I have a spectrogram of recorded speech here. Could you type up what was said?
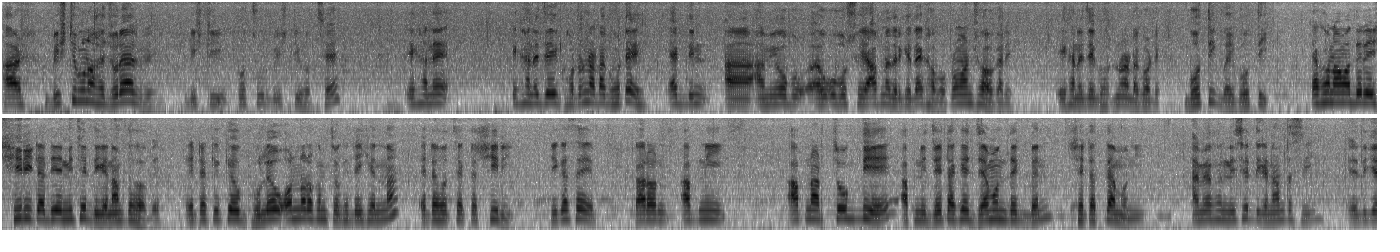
আর বৃষ্টি মনে হয় জোরে আসবে। বৃষ্টি, প্রচুর বৃষ্টি হচ্ছে। এখানে এখানে যেই ঘটনাটা ঘটে, একদিন আমি অব- অবশ্যই আপনাদেরকে দেখাবো প্রমাণ সহকারে। এখানে যে ঘটনাটা ঘটে ভৌতিক ভাই ভৌতিক। এখন আমাদের এই সিঁড়িটা দিয়ে নিচের দিকে নামতে হবে। এটাকে কেউ ভুলেও অন্যরকম চোখে দেখেন না এটা হচ্ছে একটা সিঁড়ি ঠিক আছে? কারণ আপনি আপনার চোখ দিয়ে আপনি যেটাকে যেমন দেখবেন সেটা তেমনই। আমি এখন নিচের দিকে নামতেছি এদিকে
